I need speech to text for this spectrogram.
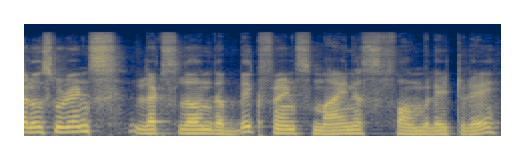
Hello students, let's learn the big friends minus formula today.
